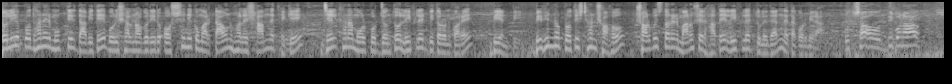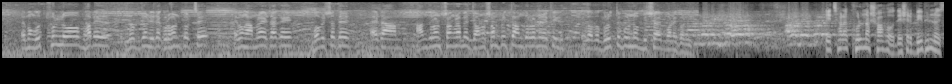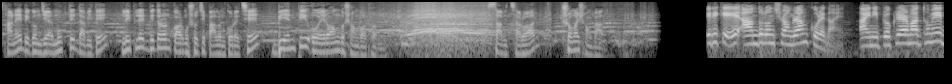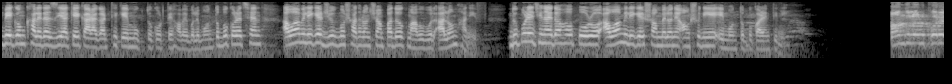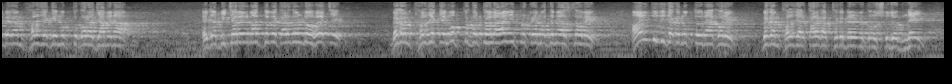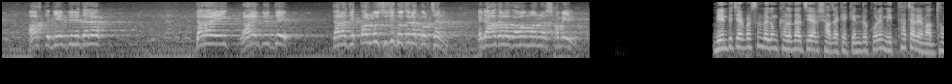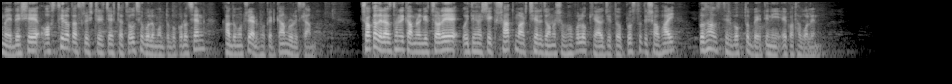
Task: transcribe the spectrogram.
দলীয় প্রধানের মুক্তির দাবিতে বরিশাল নগরীর অশ্বিনী কুমার টাউন হলের সামনে থেকে জেলখানা মোড় পর্যন্ত লিফলেট বিতরণ করে বিএনপি। বিভিন্ন প্রতিষ্ঠান সহ সর্বস্তরের মানুষের হাতে লিফলেট তুলে দেন নেতাকর্মীরা। উৎসাহ উদ্দীপনা এবং উৎফুল্লভাবে লোকজন এটা গ্রহণ করছে এবং আমরা এটাকে ভবিষ্যতে এটা আন্দোলন সংগ্রামে জনসম্পৃক্ত আন্দোলনের একটি গুরুত্বপূর্ণ বিষয় মনে করি। এছাড়া খুলনা সহ দেশের বিভিন্ন স্থানে বেগম জিয়ার মুক্তির দাবিতে লিফলেট বিতরণ কর্মসূচি পালন করেছে বিএনপি ও এর অঙ্গ সংগঠন। সাবিত সারোয়ার সময় সংবাদ। এদিকে আন্দোলন সংগ্রাম করে নয় আইনি প্রক্রিয়ার মাধ্যমে বেগম খালেদা জিয়াকে কারাগার থেকে মুক্ত করতে হবে বলে মন্তব্য করেছেন আওয়ামী লীগের যুগ্ম সাধারণ সম্পাদক মাহবুবুল আলম হানিফ। দুপুরে ঝিনাইদহ পৌর আওয়ামী লীগের সম্মেলনে অংশ নিয়ে এই মন্তব্য করেন তিনি। আন্দোলন করে বেগম খালেদাকে মুক্ত করা যাবে না। এটা বিচারের মাধ্যমে কারাদণ্ড হয়েছে। বেগম খালেদাকে মুক্ত করতে হলে আইনি প্রক্রিয়ার মাধ্যমে আসতে হবে। আইন যদি তাকে মুক্ত না করে বেগম খালেদার কারাগার থেকে বেরোনোর কোনো সুযোগ নেই। আজকে বিএনপি নেতারা, তারা এই রায়ের বিরুদ্ধে তারা যে কর্মসূচি ঘোষণা করছেন, এটা আদালত অবমাননার সামিল। বিএনপি চেয়ারপারসন বেগম খালেদা জিয়ার সাজাকে কেন্দ্র করে মিথ্যাচারের মাধ্যমে দেশে অস্থিরতা সৃষ্টির চেষ্টা চলছে বলে মন্তব্য করেছেন খাদ্যমন্ত্রী অ্যাডভোকেট কামরুল ইসলাম। সকালে রাজধানীর কামরাঙ্গীর চরে ঐতিহাসিক সাত মার্চের জনসভা উপলক্ষে আয়োজিত প্রস্তুতি সভায় প্রধান অতিথির বক্তব্যে তিনি একথা বলেন।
